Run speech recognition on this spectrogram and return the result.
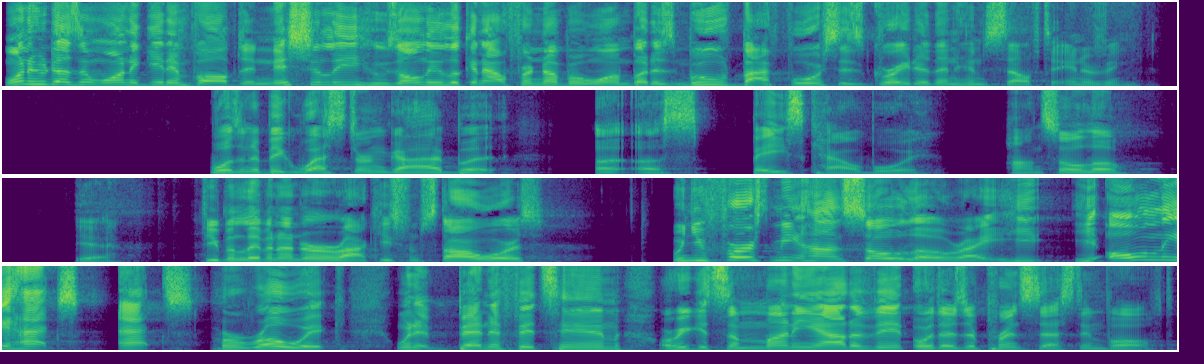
one who doesn't want to get involved initially, who's only looking out for number one, but is moved by forces greater than himself to intervene. Wasn't a big Western guy, but a, a space cowboy. Han Solo. Yeah. If you've been living under a rock, he's from Star Wars. When you first meet Han Solo, right, he, he only acts, acts heroic when it benefits him or he gets some money out of it or there's a princess involved.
